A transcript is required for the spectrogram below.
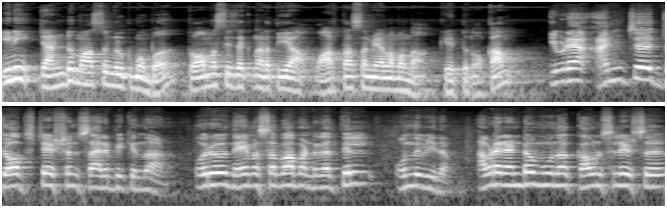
ഇനി രണ്ട് മാസങ്ങൾക്ക് മുമ്പ് തോമസ് ഇസക് നടത്തിയ വാർത്താ സമ്മേളനമെന്ന് കേട്ടുനോക്കാം. ഇവിടെ അഞ്ച് ജോബ് സ്റ്റേഷൻസ് ആരംഭിക്കുന്നതാണ്. ഒരു നിയമസഭാ മണ്ഡലത്തിൽ ഒന്ന് വീതം. അവിടെ രണ്ടോ മൂന്നോ കൗൺസിലേഴ്സ്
